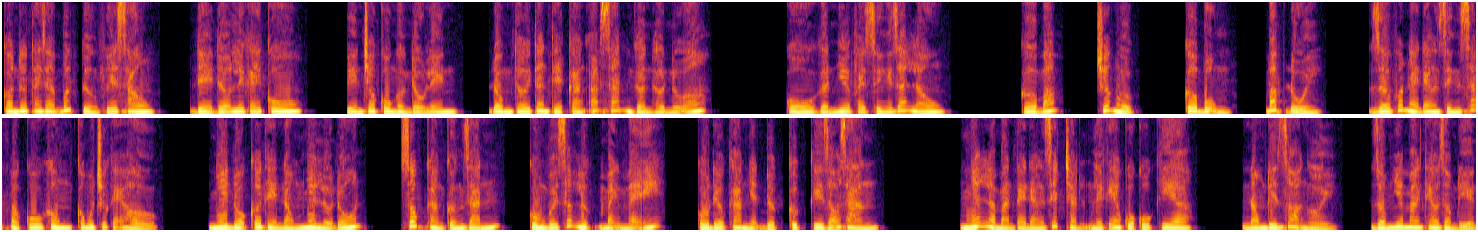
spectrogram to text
còn đưa tay ra bức tường phía sau để đỡ lấy gáy cô khiến cho cô ngẩng đầu lên, đồng thời thân thể càng áp sát gần hơn nữa. Cô gần như phải suy nghĩ rất lâu. Cơ bắp, trước ngực, cơ bụng, bắp đùi. Giờ phút này đang dính sát vào cô không có một chút kẽ hở. Nhiệt độ cơ thể nóng như lửa đốt, xúc cảm cứng rắn, cùng với sức lực mạnh mẽ, cô đều cảm nhận được cực kỳ rõ ràng. Nhất là bàn tay đang siết chặt lấy cái eo của cô kia, nóng đến dọa người, giống như mang theo dòng điện.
